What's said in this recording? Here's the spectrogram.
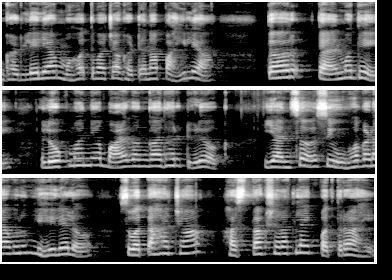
घडलेल्या महत्त्वाच्या घटना पाहिल्या तर त्यामध्ये लोकमान्य बाळ गंगाधर टिळक यांचं सिंहगडावरून लिहिलेलं स्वतःच्या हस्ताक्षरातलं एक पत्र आहे.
